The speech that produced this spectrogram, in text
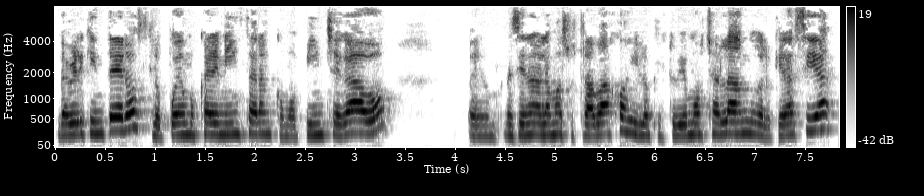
Gabriel Quinteros, lo pueden buscar en Instagram como pinche Gabo. Eh, recién hablamos de sus trabajos y lo que estuvimos charlando de lo que él hacía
